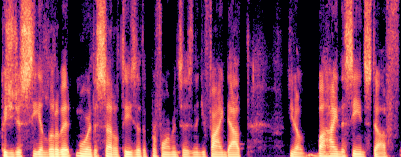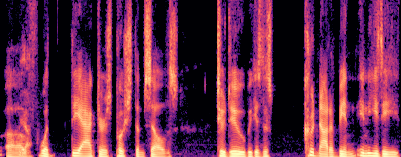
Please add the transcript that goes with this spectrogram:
because you just see a little bit more of the subtleties of the performances, and then you find out, you know, behind the scenes stuff of Yeah. what the actors pushed themselves to do because this could not have been an easy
